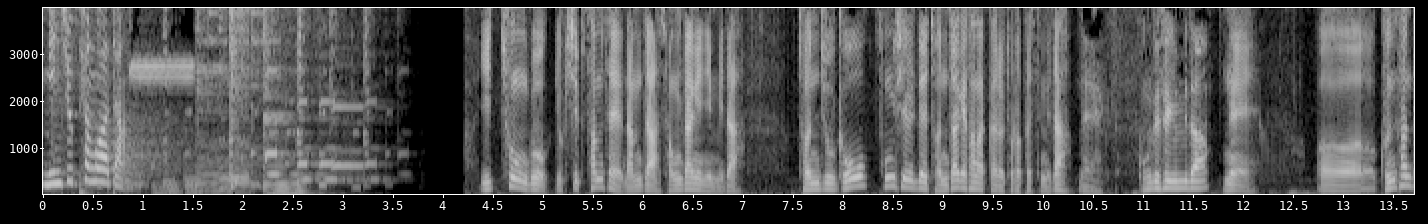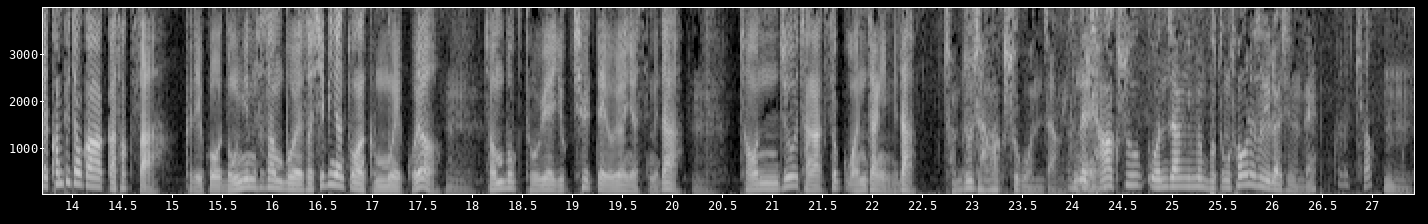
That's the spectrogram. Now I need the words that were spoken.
민주평화당 이충국 63세 남자 정당인입니다. 전주고 숭실대 전자계산학과를 졸업했습니다. 네, 공대생입니다. 네. 어, 군산대 컴퓨터과학과 석사, 그리고 농림수산부에서 12년 동안 근무했고요. 음. 전북 도의회 6, 7대 의원이었습니다. 전주 장학숙 원장입니다. 전주 장학숙 원장. 근데 네. 장학숙 원장이면 보통 서울에서 일하시는데. 그렇죠. 음.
